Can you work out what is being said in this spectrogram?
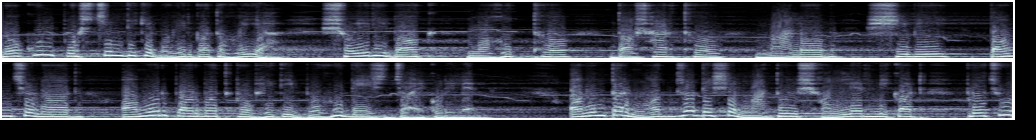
নকুল পশ্চিম দিকে বহির্গত হইয়া শৈরীবক মহত্থ, দশার্থ, মালব, শিবি, পঞ্চনদ, অমর পর্বত প্রভৃতি বহু দেশ জয় করিলেন। অনন্তর মদ্র দেশে মাতুল শল্যের নিকট প্রচুর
